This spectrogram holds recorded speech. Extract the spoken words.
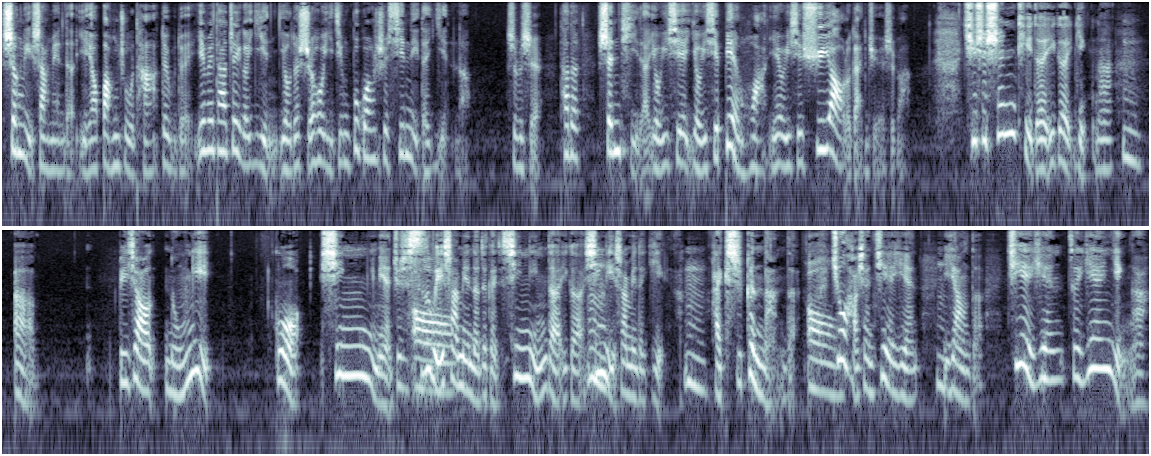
生理上面的也要帮助他，对不对？因为他这个瘾有的时候已经不光是心理的瘾了，是不是？他的身体的有一些有一些变化，也有一些需要了，感觉是吧？其实身体的一个瘾呢，嗯，呃，比较容易过心里面，就是思维上面的这个心灵的一个心理上面的瘾，嗯，还是更难的。哦。就好像戒烟一样的，戒烟这个烟瘾啊，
